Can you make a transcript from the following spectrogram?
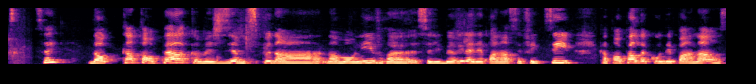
Tu sais? Donc, quand on parle, comme je dis un petit peu dans, dans mon livre, euh, Se libérer de la dépendance affective, quand on parle de codépendance,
